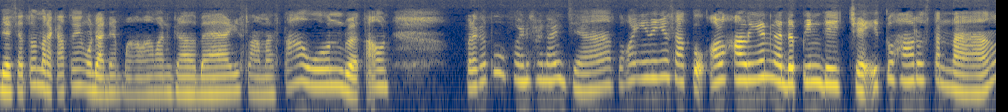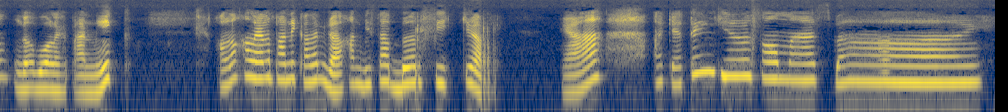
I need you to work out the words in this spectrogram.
Biasanya tuh mereka tuh yang udah ada pengalaman galbay selama setahun dua tahun. Mereka tuh fine fine aja. Pokoknya intinya satu kalau kalian ngadepin DC itu harus tenang nggak boleh panik. Kalau kalian panik kalian nggak akan bisa berpikir ya. Oke okay, thank you so much. Bye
